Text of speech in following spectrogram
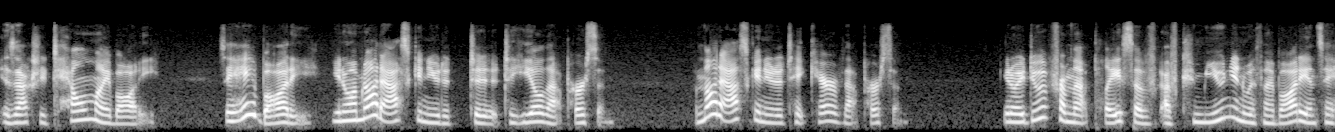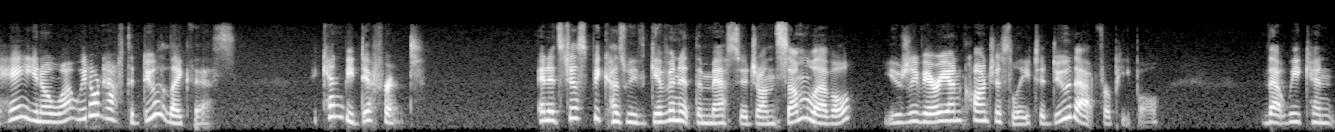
is actually tell my body, say, "Hey, body, you know, I'm not asking you to to to heal that person. I'm not asking you to take care of that person." You know, I do it from that place of, of communion with my body and say, hey, you know what? We don't have to do it like this. It can be different. And it's just because we've given it the message on some level, usually very unconsciously, to do that for people, that we can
